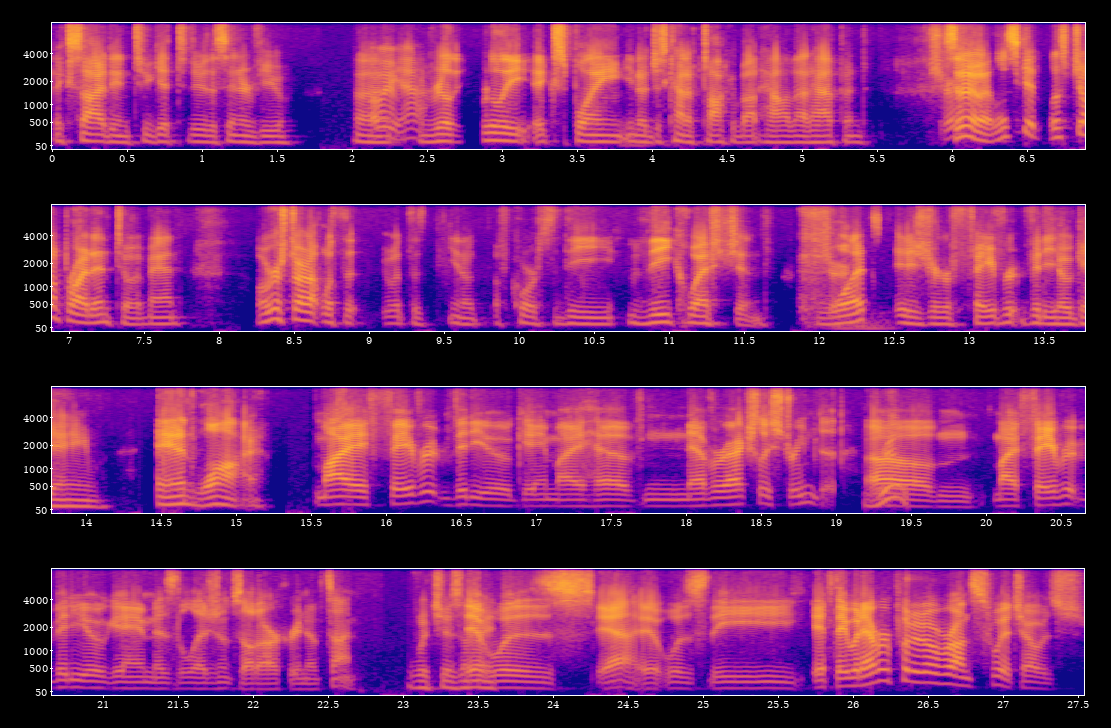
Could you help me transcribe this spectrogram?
exciting to get to do this interview. Uh, Oh, yeah. And really really explain you know just kind of talk about how that happened. Sure. So anyway, let's get let's jump right into it, man. We're gonna start out with the with the you know of course the the question. Sure. What is your favorite video game and why? My favorite video game, I have never actually streamed it. Really? Um, my favorite video game is The Legend of Zelda: Ocarina of Time. Which is It was, yeah, it was the. If they would ever put it over on Switch, I would, sh-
